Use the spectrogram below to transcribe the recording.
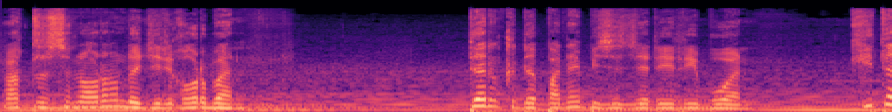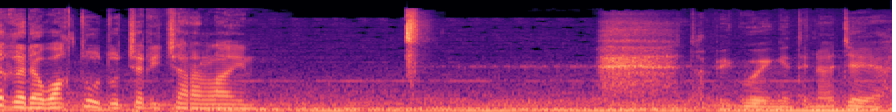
Ratusan orang udah jadi korban. Dan ke depannya bisa jadi ribuan. Kita gak ada waktu untuk cari cara lain. Tapi gue ingetin aja ya,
